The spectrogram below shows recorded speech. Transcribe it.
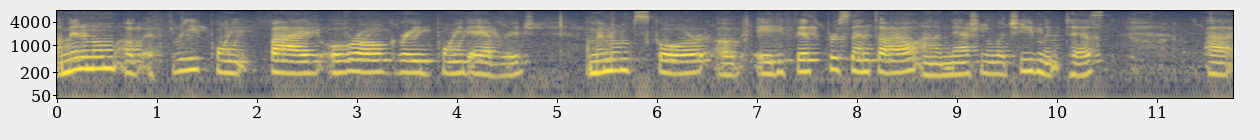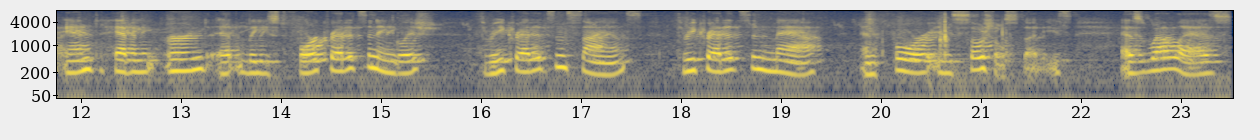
A minimum of a 3.5 overall grade point average, a minimum score of 85th percentile on a national achievement test, uh, and having earned at least four credits in English, three credits in science, three credits in math, and four in social studies, as well as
